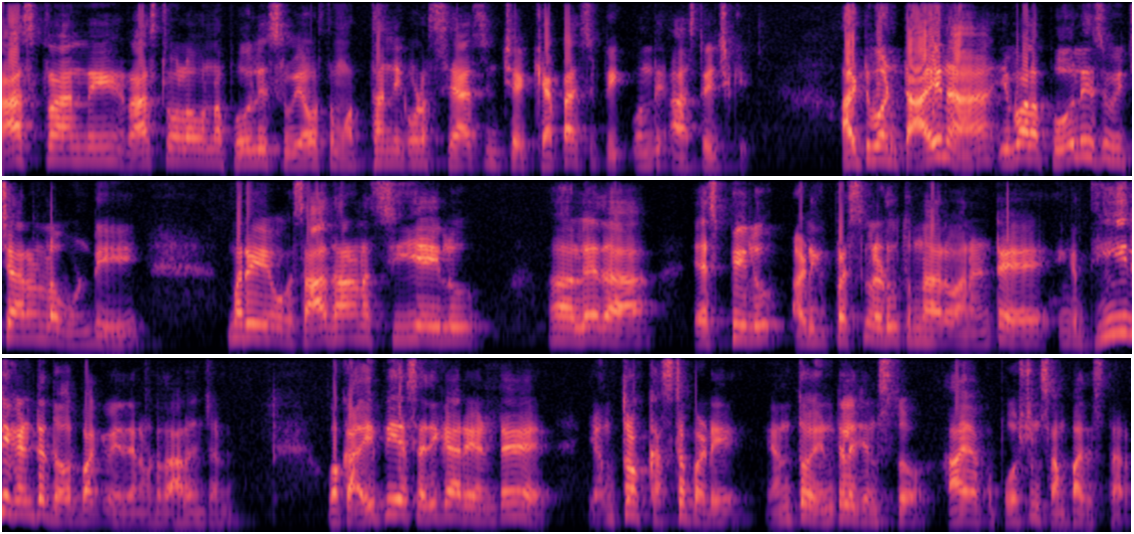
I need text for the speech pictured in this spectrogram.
రాష్ట్రాన్ని రాష్ట్రంలో ఉన్న పోలీసు వ్యవస్థ మొత్తాన్ని కూడా శాసించే కెపాసిటీ ఉంది ఆ స్టేజ్కి. అటువంటి ఆయన ఇవాళ పోలీసు విచారణలో ఉండి మరి ఒక సాధారణ సిఐలు లేదా ఎస్పీలు అడిగి ప్రశ్నలు అడుగుతున్నారు అని అంటే ఇంకా దీనికంటే దౌర్భాగ్యం ఏదైనా ఉంటుందో? ఆలోచించండి. ఒక ఐపీఎస్ అధికారి అంటే ఎంతో కష్టపడి ఎంతో ఇంటెలిజెన్స్తో ఆ యొక్క పోస్టును సంపాదిస్తారు.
